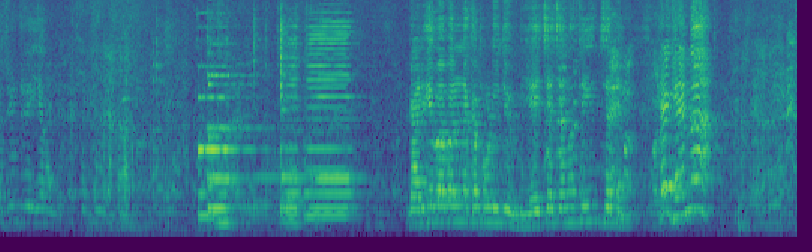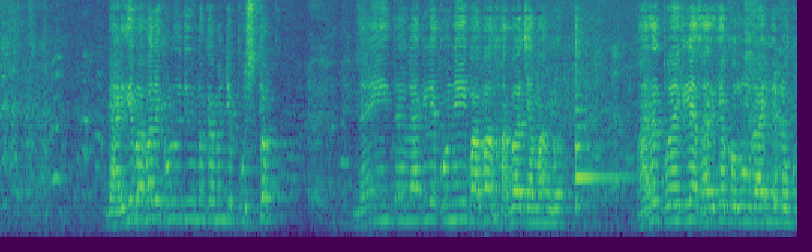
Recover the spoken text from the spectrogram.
अजून रे या. गाडगे बाबाला नका पडू देऊ. यायच्या तर इज्जत आहे. हे घे ना. गाडगे बाबाला पडू देऊ नका म्हणजे पुस्तक. नाही तर लागले कोणी बाबा बाबाच्या मांग. भारत भयकल्यासारखे करून राहिले लोक.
